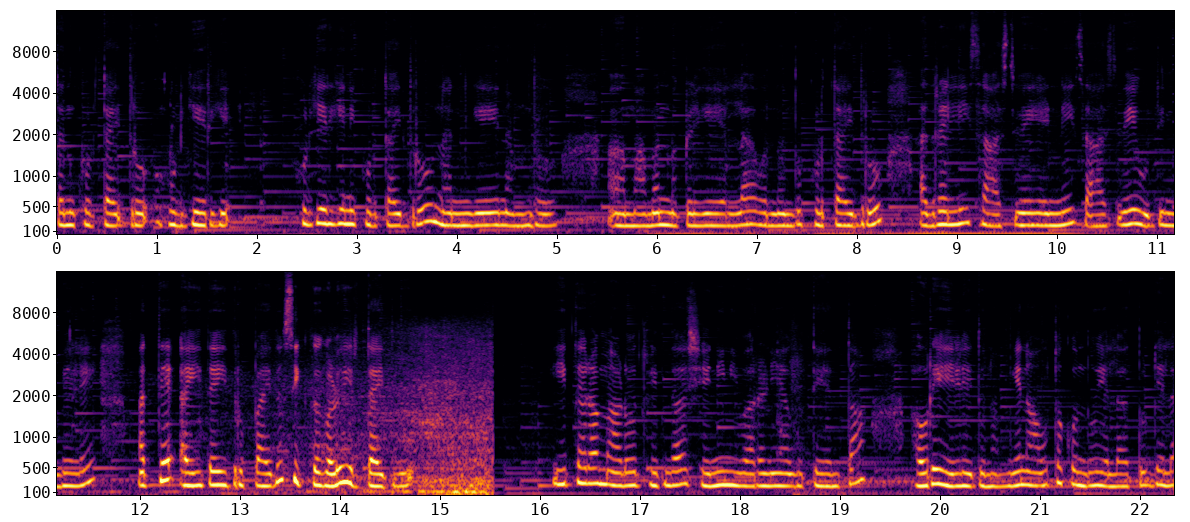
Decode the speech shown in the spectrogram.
ತಂದು ಕೊಡ್ತಾಯಿದ್ರು ಹುಡುಗಿಯರಿಗೆ. ಹುಡುಗಿಯರಿಗೇ ಕೊಡ್ತಾಯಿದ್ರು ನನಗೆ ನಮ್ಮದು ಮಾಮನ ಮಕ್ಕಳಿಗೆ ಎಲ್ಲ ಒಂದೊಂದು ಕೊಡ್ತಾಯಿದ್ರು ಅದರಲ್ಲಿ ಸಾಸಿವೆ ಎಣ್ಣೆ, ಸಾಸಿವೆ ಉದ್ದಿನಬೇಳೆ ಮತ್ತು ಐದೈದು ರೂಪಾಯಿದು ಸಿಕ್ಕಗಳು ಇರ್ತಾಯಿದ್ವು ಈ ಥರ ಮಾಡೋದ್ರಿಂದ ಶನಿ ನಿವಾರಣೆ ಆಗುತ್ತೆ ಅಂತ ಅವರೇ ಹೇಳಿದ್ದು. ನಮಗೆ ನಾವು ತಗೊಂಡು ಎಲ್ಲ ದುಡ್ಡೆಲ್ಲ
